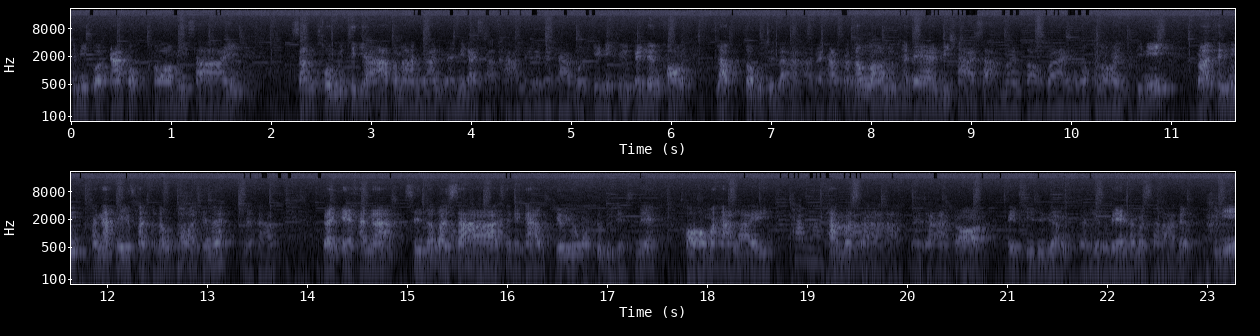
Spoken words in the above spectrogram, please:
จะมีกฎการปกครองมีสายสังคมวิทยาประมาณนั้นอ่ามีหลายสาขาเลยนะครับโอเคนี่คือเป็นเรื่องของรับตรงจุฬานะครับ ก็ต้องรอลุ้นคะแนนวิชาสามัญต่อไปนะน้องพลอยทีนี้มาถึงคณะในฝันของน้องพลอยใช่ไหมนะครับได้แก่คณะศิลปศาสตร์ใช่ไหมครับเคียวโยก็คือบุเดสเนของมหาลัยธรรมธรรมศาสตร์นะจ๊ะก็เป็นสีเหลืองเหลืองแดงธรรมศาสตร์นะทีนี้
